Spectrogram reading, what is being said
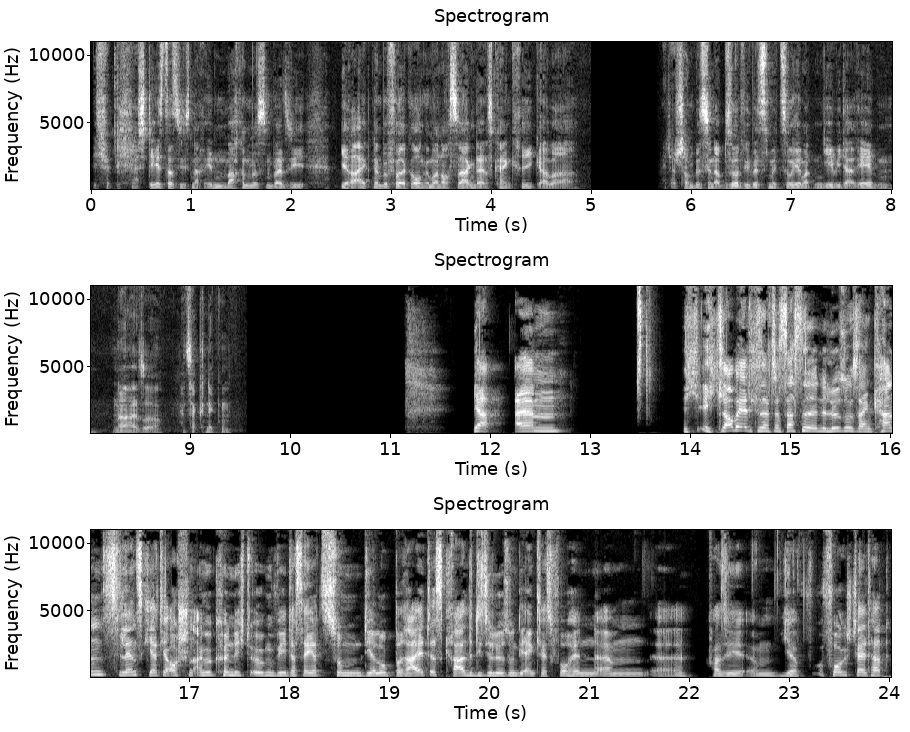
Ich, ich verstehe es, dass sie es nach innen machen müssen, weil sie ihrer eigenen Bevölkerung immer noch sagen, da ist kein Krieg, aber ja, das schon ein bisschen absurd. Wie willst du mit so jemandem je wieder reden? Ne? Also, kannst ja knicken. Ja, ähm, ich, ich glaube ehrlich gesagt, dass das eine, eine Lösung sein kann. Zelensky hat ja auch schon angekündigt irgendwie, dass er jetzt zum Dialog bereit ist. Gerade diese Lösung, die Enkles vorhin ähm, äh, quasi ähm, hier vorgestellt hat.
